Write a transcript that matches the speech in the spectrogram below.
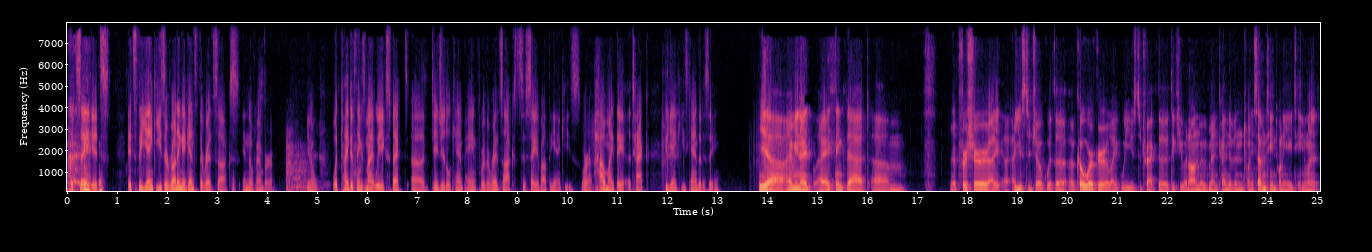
Let's say it's it's the Yankees are running against the Red Sox in November. You know, what kind of things might we expect a digital campaign for the Red Sox to say about the Yankees, or how might they attack the Yankees candidacy? Yeah, I mean, I I think that um, for sure. I I used to joke with a, a coworker, like we used to track the the QAnon movement kind of in 2017, 2018 when it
